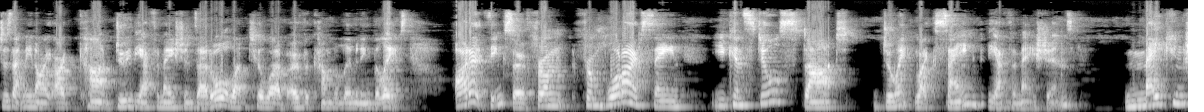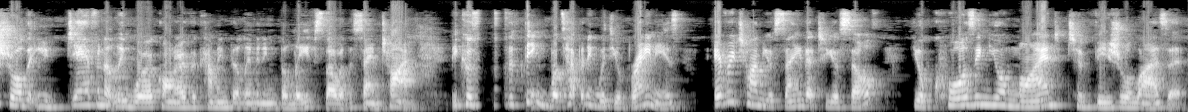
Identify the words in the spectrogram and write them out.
does that mean I, I can't do the affirmations at all until I've overcome the limiting beliefs? I don't think so. From from what I've seen, you can still start doing like saying the affirmations, making sure that you definitely work on overcoming the limiting beliefs though at the same time. Because the thing, what's happening with your brain is every time you're saying that to yourself, you're causing your mind to visualize it.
